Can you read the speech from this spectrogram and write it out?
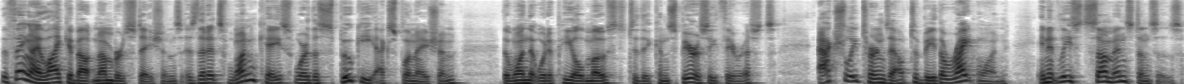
The thing I like about numbers stations is that it's one case where the spooky explanation, the one that would appeal most to the conspiracy theorists, actually turns out to be the right one, in at least some instances.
